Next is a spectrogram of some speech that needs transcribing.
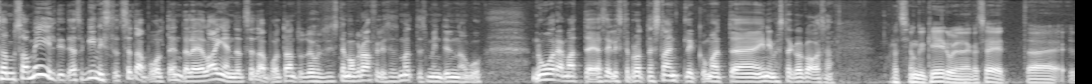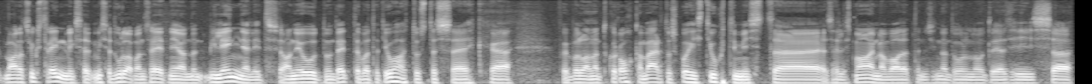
sa, sa meeldid ja sa kinnistad seda poolt endale ja laiendad seda poolt, antud juhul siis demograafilises mõttes mindi nagu nooremate ja selliste protestantlikumate inimestega kaasa ma arvan, et see ongi keeruline ka see, et äh, ma arvan, et see üks trend, miks see, miks see tuleb, on see, et nii-öelda millennialid on jõudnud ettevõtete juhatustesse ehk äh, võib-olla natuke rohkem väärtuspõhist juhtimist, äh, sellist maailmavaadet on sinna tulnud ja siis Äh,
